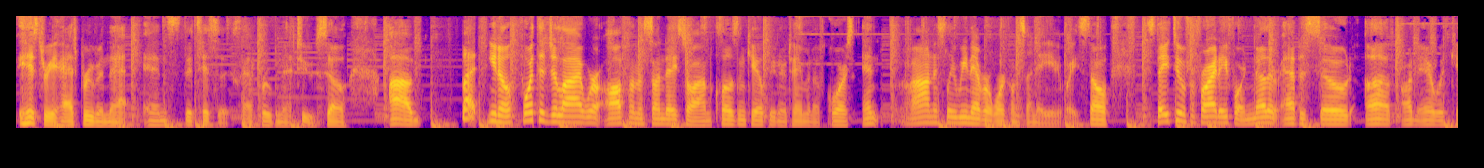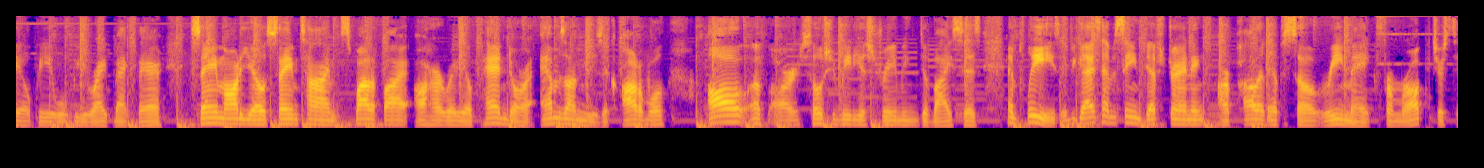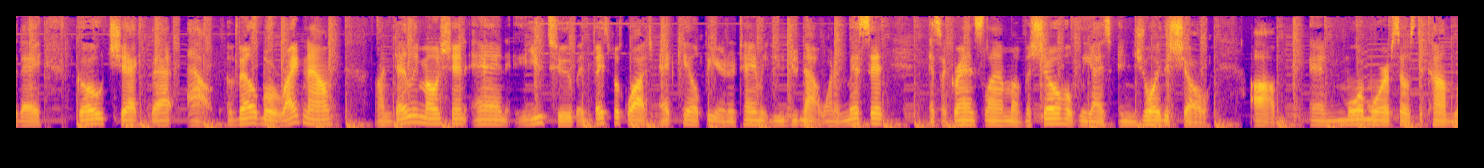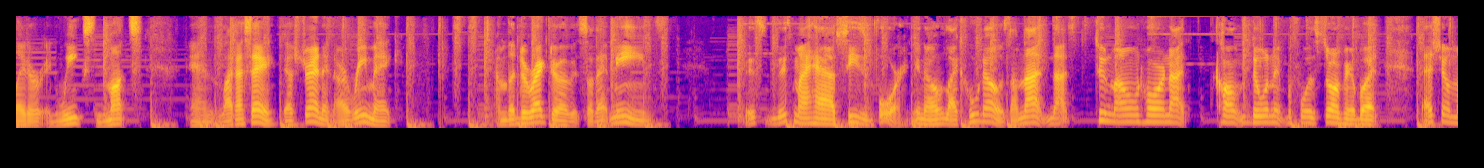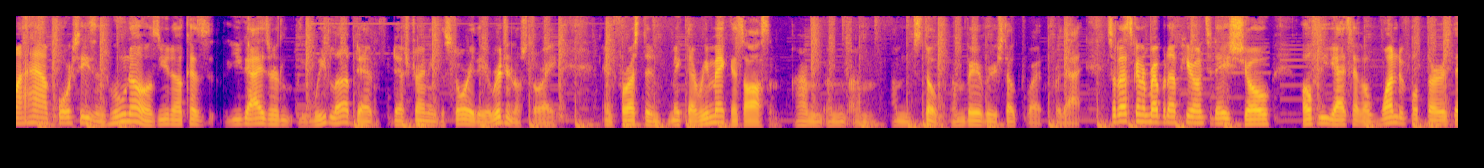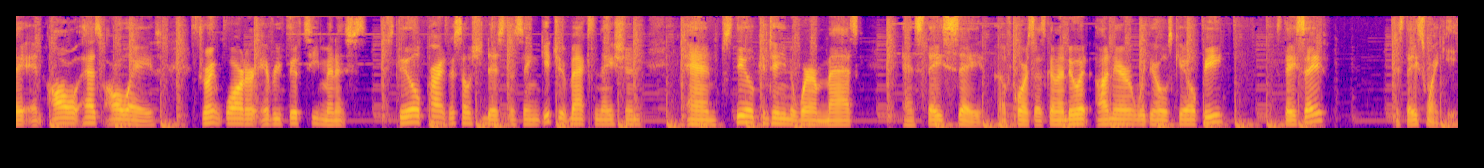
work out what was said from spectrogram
history has proven that and statistics have proven that too. So, um, but, you know, 4th of July, we're off on a Sunday, so I'm closing KLP Entertainment, of course. And honestly, we never work on Sunday anyway. So stay tuned for Friday for another episode of On Air with KLP. We'll be right back there. Same audio, same time, Spotify, iHeartRadio, Pandora, Amazon Music, Audible, all of our social media streaming devices. And please, if you guys haven't seen Death Stranding, our pilot episode remake from Raw Pictures today, go check that out. Available right now on Dailymotion and YouTube and Facebook Watch at KLP Entertainment. You do not want to miss it. It's a grand slam of a show. Hopefully, you guys enjoy the show. Um, and more and more episodes to come later in weeks and months. And like I say, Death Stranding, our remake, I'm the director of it. So that means this this might have season four. You know, like who knows? I'm not not tooting my own horn, not call, doing it before the storm here, but that show might have four seasons. Who knows? You know, because you guys are we love Death, Death Stranding, the story, the original story, and for us to make that remake, it's awesome. I'm I'm I'm, I'm stoked. I'm very very stoked for, for that. So that's gonna wrap it up here on today's show. Hopefully, you guys have a wonderful Thursday, and all as always, drink water every 15 minutes. Still practice social distancing, get your vaccination, and still continue to wear a mask and stay safe. Of course, that's going to do it On Air with your host, KLP. Stay safe and stay swanky.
